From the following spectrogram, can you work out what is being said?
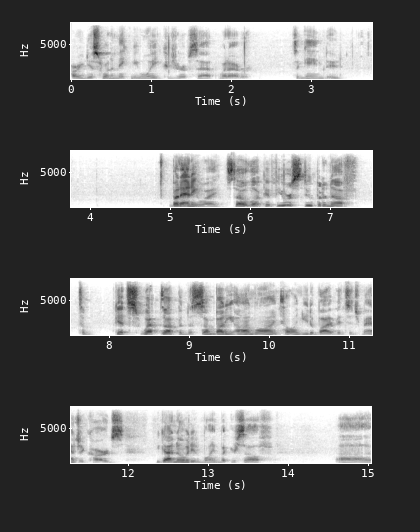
Or you just want to make me wait because you're upset. Whatever. It's a game, dude. But anyway, so look, if you were stupid enough to get swept up into somebody online telling you to buy vintage magic cards, you got nobody to blame but yourself. Uh,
